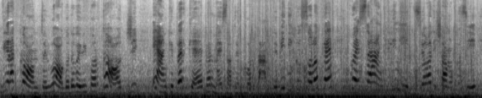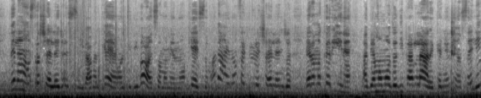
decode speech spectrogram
vi racconto il luogo dove vi porto oggi e anche perché per me è stato importante. Vi dico solo che questo è anche l'inizio, diciamo così, della nostra challenge estiva perché molti di voi insomma mi hanno chiesto ma dai non fai più le challenge? Erano carine abbiamo modo di parlare il cagnolino stai lì?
